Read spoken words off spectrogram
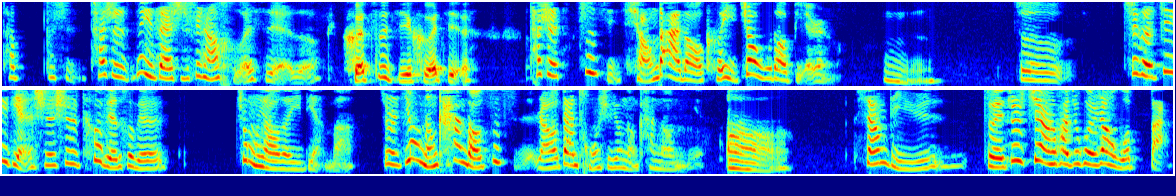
他不是，他是内在是非常和谐的，和自己和解。他是自己强大到可以照顾到别人了。嗯，就这个这一点是是特别特别重要的一点吧，就是又能看到自己，然后但同时又能看到你。啊，相比于对，就是这样的话，就会让我把，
